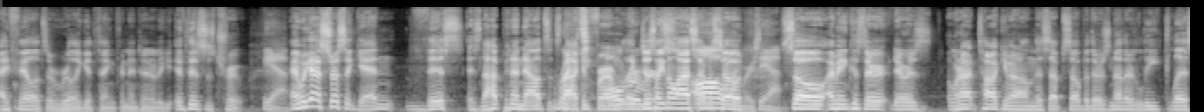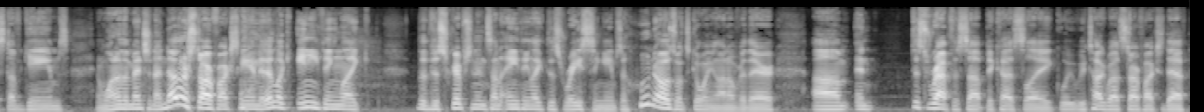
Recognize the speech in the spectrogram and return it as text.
I feel it's a really good thing for Nintendo to get, if this is true. Yeah. And we got to stress again, this has not been announced. It's Right. not confirmed. Like, just like in the last All episode. rumors, yeah. So I mean, because there there was we're not talking about it on this episode, but there was another leaked list of games, and one of them mentioned another Star Fox game that didn't look anything like the description didn't sound anything like this racing game. So who knows what's going on over there? Um, and just wrap this up because like we, we talked about Star Fox Death.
